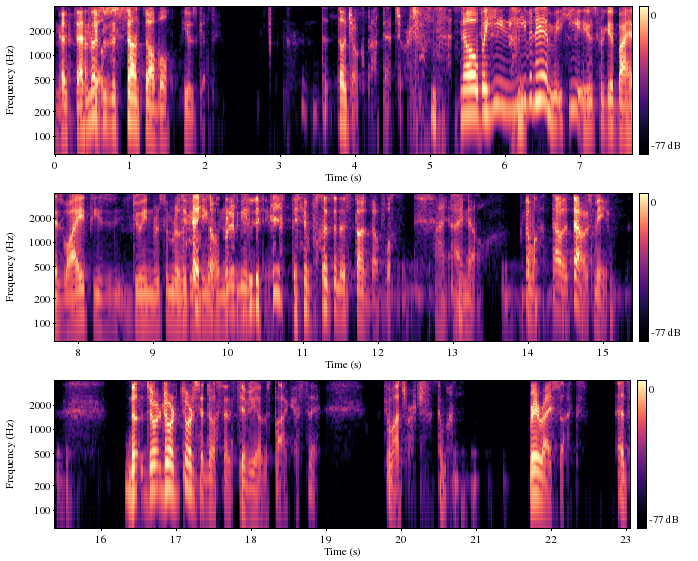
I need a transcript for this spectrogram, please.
That- that's guilt. it was a stunt double, he was guilty. D- don't joke about that, George. No, but he, even him, he he was forgiven by his wife. He's doing some really good things know, in the it, community. but it wasn't a stunt double. I I know. Come on, that was that was mean. No, George, George, George said no sensitivity on this podcast today. Come on, George. Come on. Ray Rice sucks. As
